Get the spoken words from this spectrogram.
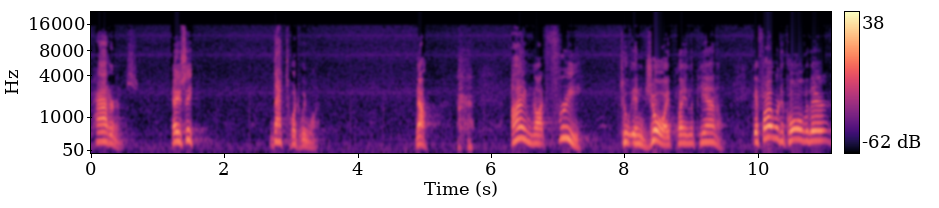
patterns. Now, you see, that's what we want. Now, I'm not free to enjoy playing the piano. If I were to go over there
